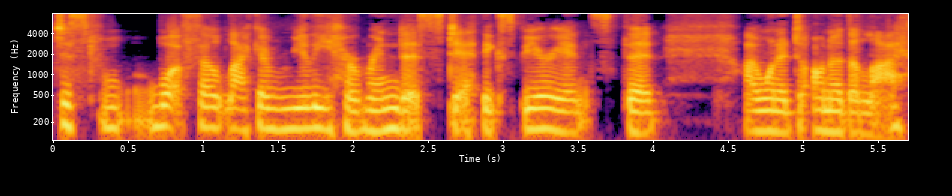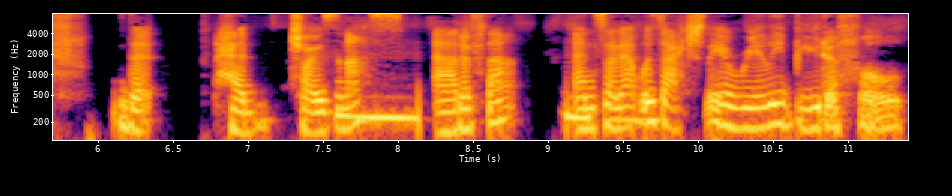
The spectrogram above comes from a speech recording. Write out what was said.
just what felt like a really horrendous death experience that I wanted to honor the life that had chosen mm -hmm. us out of that. Mm -hmm. And so that mm-hmm. was actually a really beautiful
